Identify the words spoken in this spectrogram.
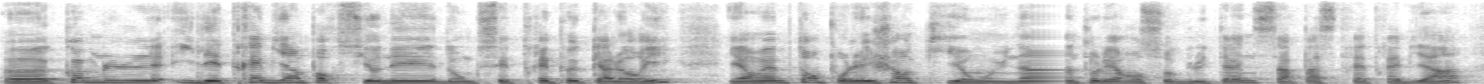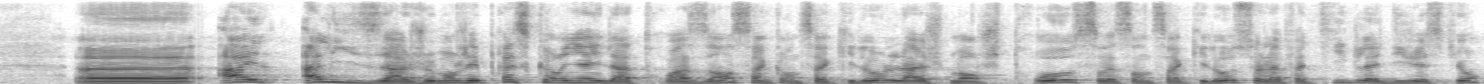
comme il est très bien portionné, donc c'est très peu calorique. Et en même temps, pour les gens qui ont une intolérance au gluten, ça passe très très bien. Euh, Alisa, je mangeais presque rien il a 3 ans, 55 kilos. Là, je mange trop, 65 kilos. Cela fatigue la digestion.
